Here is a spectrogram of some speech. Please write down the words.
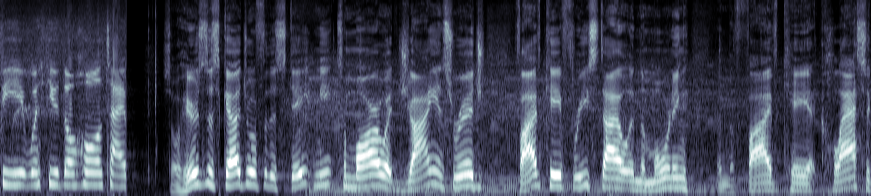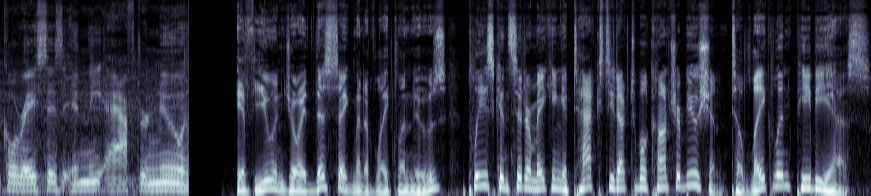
be with you the whole time. So here's the schedule for the state meet tomorrow at Giants Ridge. 5K freestyle in the morning and the 5K at classical races in the afternoon. If you enjoyed this segment of Lakeland News, please consider making a tax-deductible contribution to Lakeland PBS.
